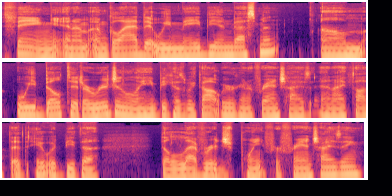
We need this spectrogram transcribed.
thing and I'm, I'm glad that we made the investment um, we built it originally because we thought we were going to franchise and i thought that it would be the the leverage point for franchising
